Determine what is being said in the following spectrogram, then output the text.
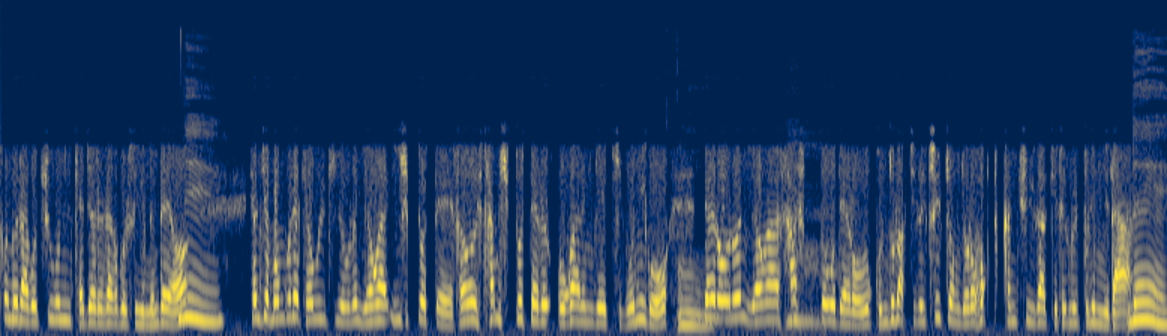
서늘하고 추운 계절이라고 볼 수 있는데요. 네. 현재 몽골의 겨울 기온은 영하 20도대에서 30도대를 오가는 게 기본이고 오. 때로는 영하 40도대로 곤두박질을 칠 정도로 혹독한 추위가 기승을 부립니다. 네.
